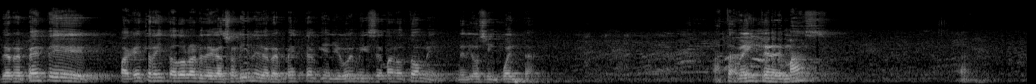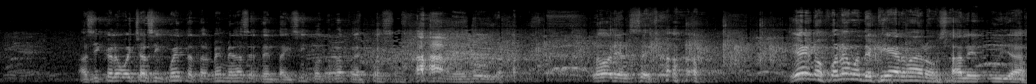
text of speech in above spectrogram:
de repente pagué 30 dólares de gasolina y de repente alguien llegó y me dice, hermano, tome, me dio 50. Hasta 20 de más. Así que le voy a echar 50, tal vez me da 75 otro rato después. Aleluya. Gloria al Señor. Bien, nos ponemos de pie, hermanos. Aleluya.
